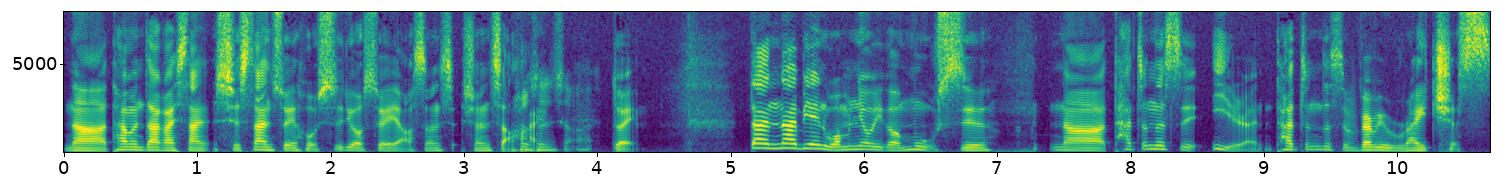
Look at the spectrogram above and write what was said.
那他们大概三十三岁或十六岁要生生小孩，生。小孩，对。但那边我们有一个牧师，那他真的是艺人，他真的是 very righteous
